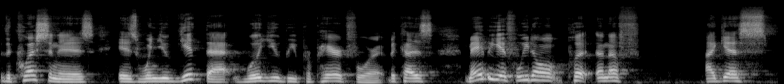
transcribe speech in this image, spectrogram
The question is, is when you get that, will you be prepared for it? Because maybe if we don't put enough, I guess,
